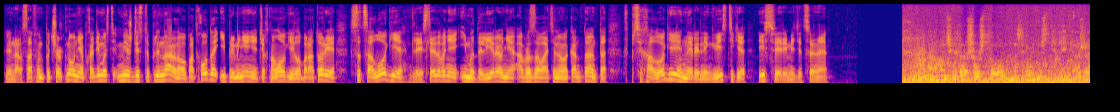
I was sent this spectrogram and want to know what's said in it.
Ленар Сафин подчеркнул необходимость междисциплинарного подхода и применения технологий лаборатории в социологии для исследования и моделирования образовательного контента, в психологии, нейролингвистике и в сфере медицины. Очень хорошо, что на сегодняшний день уже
